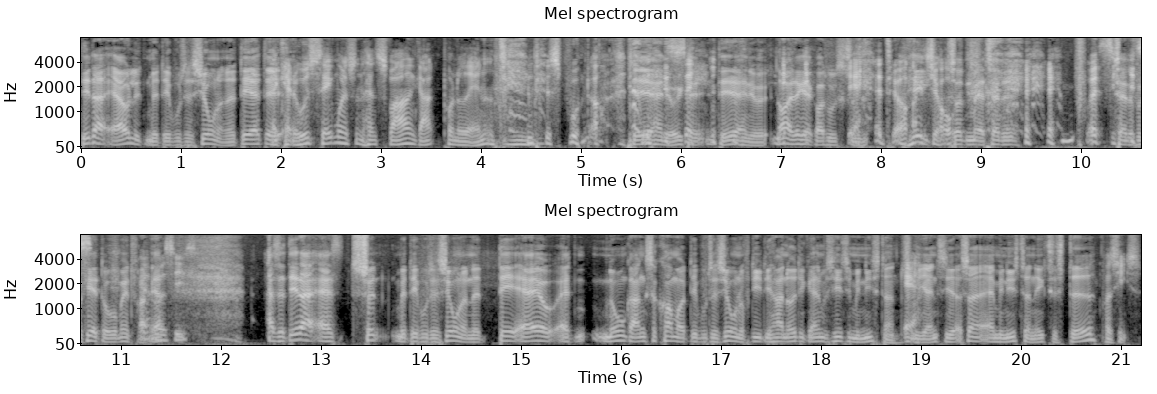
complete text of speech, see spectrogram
Det, der er ærgerligt med deputationerne, det er... Det, jeg kan du huske, Samuelsen han svarede en gang på noget andet, end han blev spurgt om. Det er han jo ikke. Det, det er han jo. Nå, det kan jeg godt huske. Sådan, ja, det var helt sjovt. sådan med at tage det, tage det forkerte dokument frem. Ja, præcis. Altså det, der er synd med deputationerne, det er jo, at nogle gange så kommer deputationer, fordi de har noget, de gerne vil sige til ministeren, ja. som Jan siger, og så er ministeren ikke til stede. Præcis.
